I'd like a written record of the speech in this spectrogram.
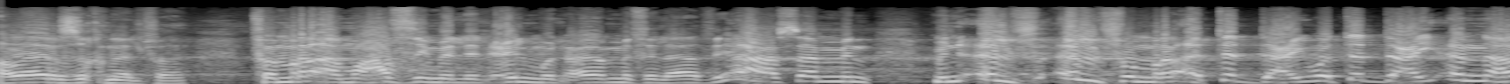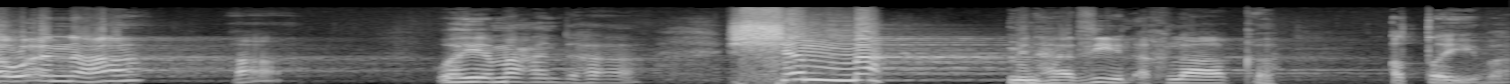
الله يرزقنا الفهم. فامرأة معظمة للعلم مثل هذه أحسن من من ألف ألف امرأة تدعي وتدعي أنها وأنها ها وهي ما عندها شمة من هذه الأخلاق الطيبة.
